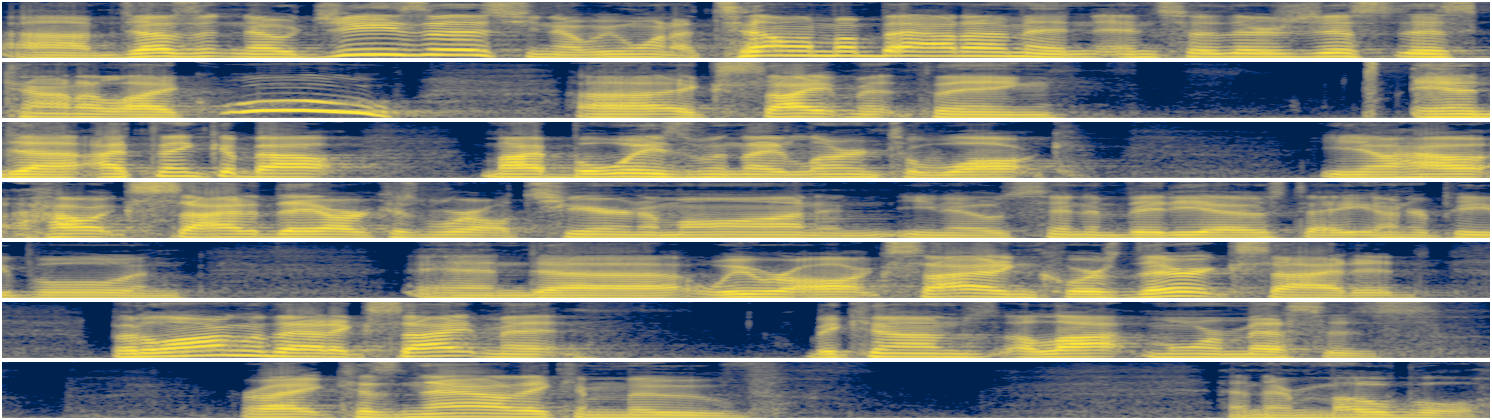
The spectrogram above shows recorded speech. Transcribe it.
um, doesn't know Jesus, you know, we want to tell them about him. And, and so there's just this kind of like, woo, uh, excitement thing. And uh, I think about my boys when they learn to walk, you know, how, how excited they are because we're all cheering them on and, you know, sending videos to 800 people. And, and uh, we were all excited. Of course, they're excited. But along with that excitement becomes a lot more messes, right? Because now they can move and they're mobile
